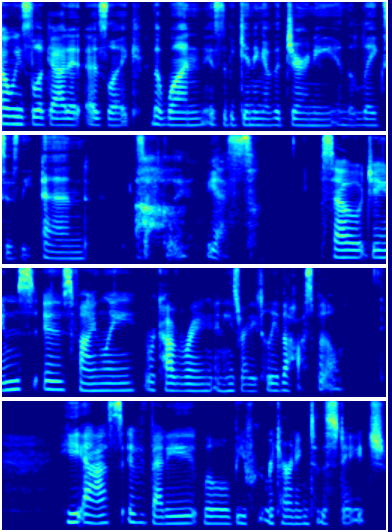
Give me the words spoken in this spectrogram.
always look at it as like the one is the beginning of the journey and the lakes is the end. Exactly. yes. So James is finally recovering and he's ready to leave the hospital. He asks if Betty will be returning to the stage.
